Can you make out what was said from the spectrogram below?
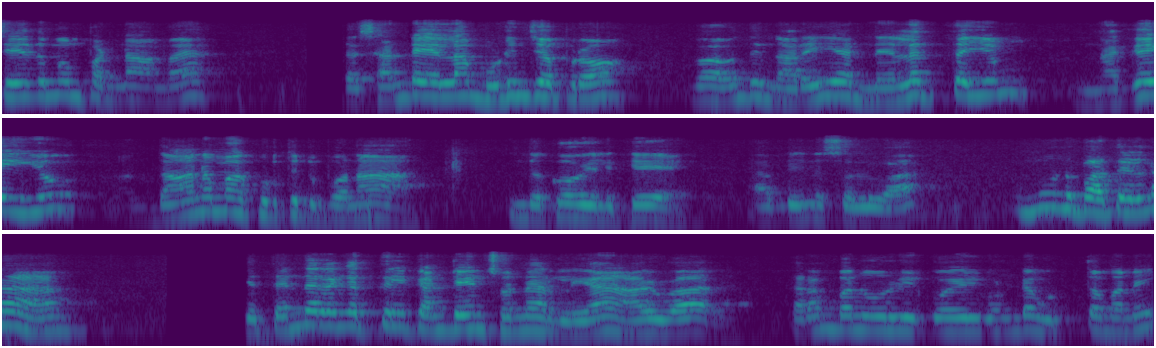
சேதமும் பண்ணாம இந்த சண்டையெல்லாம் முடிஞ்ச அப்புறம் வந்து நிறைய நிலத்தையும் நகையும் தானமா கொடுத்துட்டு போனா இந்த கோவிலுக்கு அப்படின்னு சொல்லுவா. இன்னொன்னு பார்த்தீங்கன்னா இங்க தென்னரங்கத்தில் கண்டேன்னு சொன்னார் இல்லையா ஆழ்வார்? கரம்பனூரில் கோயில் கொண்ட உத்தமனை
